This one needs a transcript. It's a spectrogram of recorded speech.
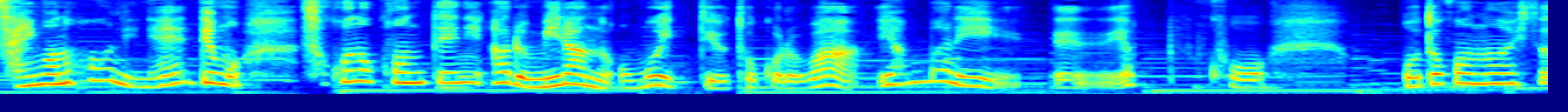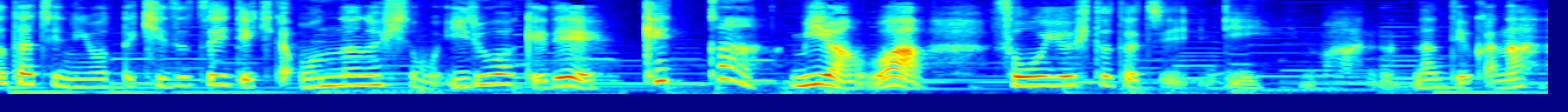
最後の方にね、でもそこの根底にあるミランの思いっていうところは、やっぱり、えー、やっぱこう、男の人たちによって傷ついてきた女の人もいるわけで、結果、ミランはそういう人たちに、まあ、なんていうかな、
